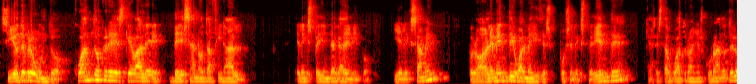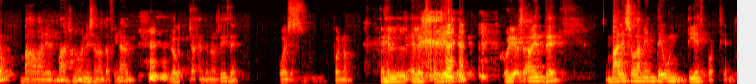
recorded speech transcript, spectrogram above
Si yo te pregunto, ¿cuánto crees que vale de esa nota final el expediente académico y el examen? Probablemente igual me dices, pues el expediente, que has estado cuatro años currándotelo, va a valer más, ¿no? En esa nota final. Es lo que mucha gente nos dice. Pues, pues no. El, el expediente, curiosamente, vale solamente un 10%.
